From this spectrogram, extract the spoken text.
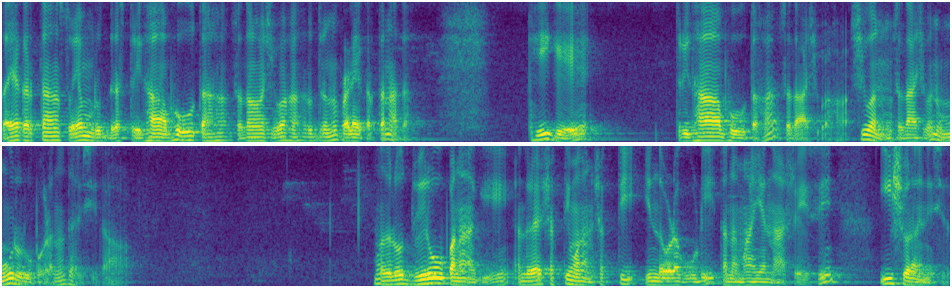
ಲಯಕರ್ತ ಸ್ವಯಂ ರುದ್ರ ರುದ್ರಸ್ತ್ರಿಧಾಭೂತ ಸದಾಶಿವ ರುದ್ರನು ಪ್ರಳಯಕರ್ತನಾದ. ಹೀಗೆ ತ್ರಿಧಾಭೂತ ಸದಾಶಿವ ಶಿವನು ಸದಾಶಿವನು ಮೂರು ರೂಪಗಳನ್ನು ಧರಿಸಿದ. ಮೊದಲು ದ್ವಿರೂಪನಾಗಿ, ಅಂದರೆ ಶಕ್ತಿಮಾನ್ ಶಕ್ತಿಯಿಂದ ಒಳಗೂಡಿ ತನ್ನ ಮಾಯನ್ನು ಆಶ್ರಯಿಸಿ ಈಶ್ವರನೆನಿಸಿದ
